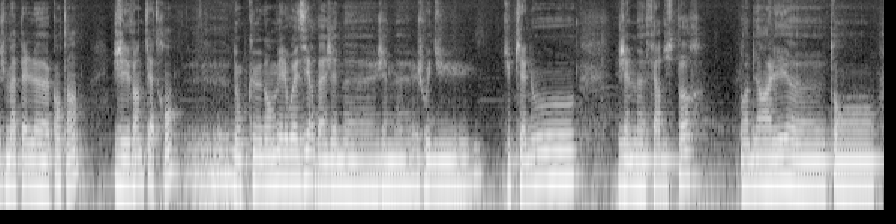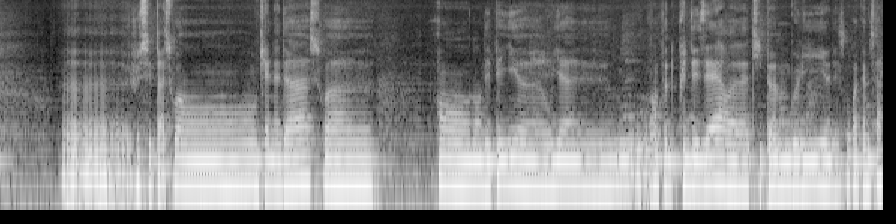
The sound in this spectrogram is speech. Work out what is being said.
Je m'appelle Quentin. J'ai 24 ans. Euh, donc euh, dans mes loisirs, bah, j'aime, euh, jouer du, piano, j'aime faire du sport. J'aimerais bien aller dans, je sais pas, soit au Canada, soit dans des pays où il y a un peu plus désert, type Mongolie, des endroits comme ça.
